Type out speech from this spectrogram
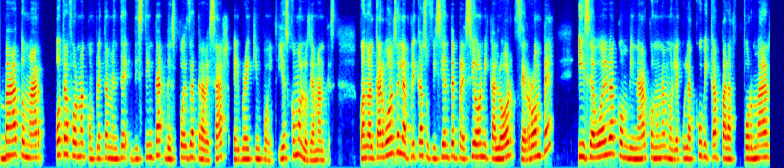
va a tomar otra forma completamente distinta después de atravesar el breaking point. Y es como los diamantes. Cuando al carbón se le aplica suficiente presión y calor, se rompe y se vuelve a combinar con una molécula cúbica para formar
